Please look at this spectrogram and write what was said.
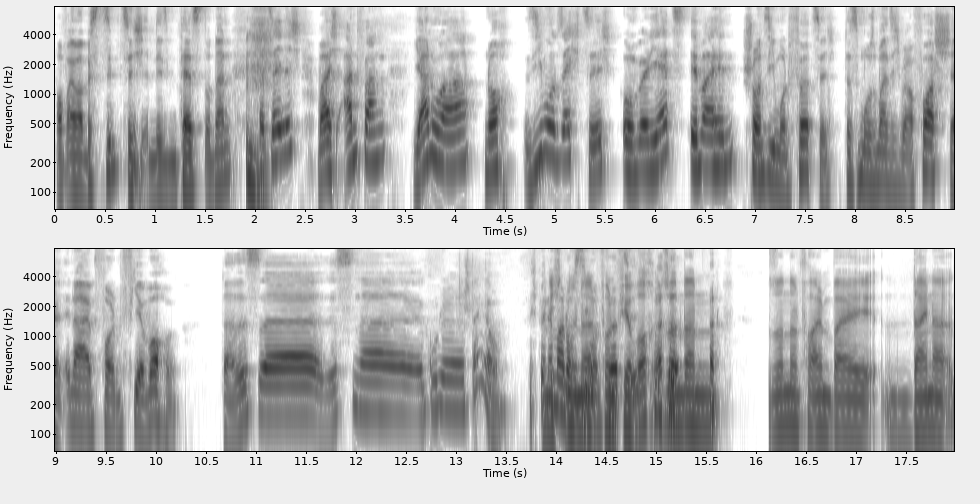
auf einmal bis 70 in diesem Test. Und dann tatsächlich war ich Anfang Januar noch 67 und bin jetzt immerhin schon 47. Das muss man sich mal vorstellen, innerhalb von vier Wochen. Das ist, äh, das ist eine gute Steigerung. Ich bin Nicht immer noch nur innerhalb 47. von vier Wochen, Also- sondern, sondern vor allem bei deiner,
